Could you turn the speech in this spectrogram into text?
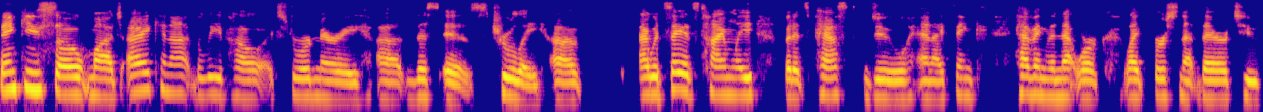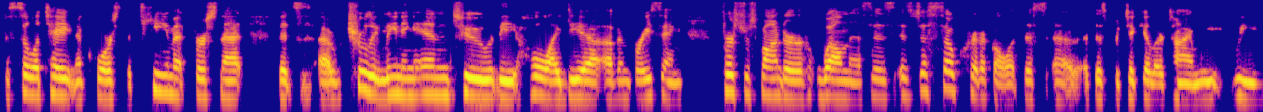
Thank you so much. I cannot believe how extraordinary uh, this is, truly. Uh, I would say it's timely, but it's past due. And I think having the network like FirstNet there to facilitate, and of course the team at FirstNet that's uh, truly leaning into the whole idea of embracing first responder wellness is is just so critical at this uh, at this particular time. We we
